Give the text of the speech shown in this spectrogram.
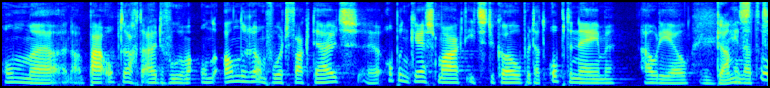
om eh, een- een paar opdrachten uit te voeren. Maar onder andere om voor het vak Duits eh, op een kerstmarkt iets te kopen, dat op te nemen, audio. En dat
